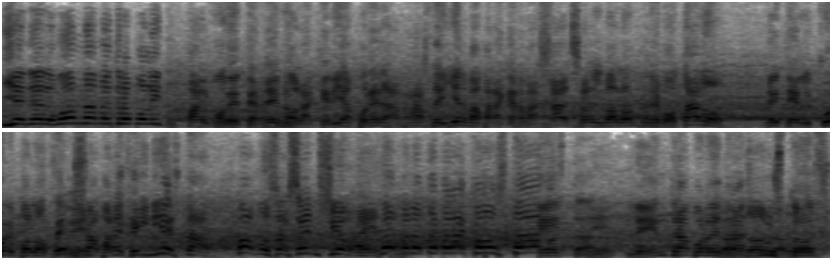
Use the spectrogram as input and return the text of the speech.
Y en el Wanda Metropolitano. Palmo de terreno la quería poner a ras de hierba para Carvajal. Sale el balón rebotado. Mete el cuerpo Lo Celso. Aparece Iniesta. Vamos Asensio. La pelota para Costa. Costa. Le entra por detrás Bustos.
